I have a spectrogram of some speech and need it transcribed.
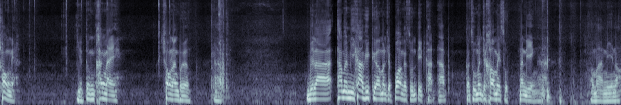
ช่องเนี่ย อยู่ตรงข้างในช่องรังเพลิงนะครับ เวลาถ้ามันมีคราบขี้เกลือมันจะป้อนกระสุนติดขัดครับ กระสุนมันจะเข้าไม่สุดนั่นเองนะฮะ ประมาณนี้เนาะ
